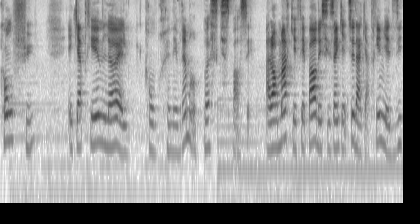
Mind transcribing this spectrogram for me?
confus. Et Catherine, là, elle comprenait vraiment pas ce qui se passait. Alors Marc a fait part de ses inquiétudes à Catherine. Il a dit,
